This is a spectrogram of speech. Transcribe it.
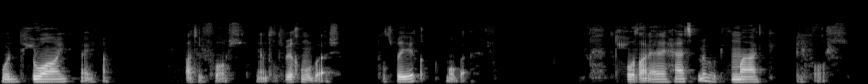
وال dy هيها. طلعت ال force. يعني تطبيق مباشر. تطبيق مباشر. تحط على آلة حاسبة بيطلع معك ال force.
